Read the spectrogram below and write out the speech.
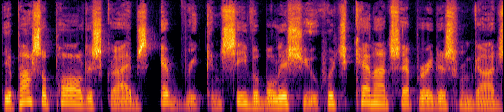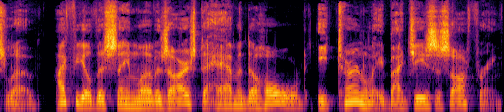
The Apostle Paul describes every conceivable issue which cannot separate us from God's love. I feel the same love is ours to have and to hold eternally by Jesus' offering,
